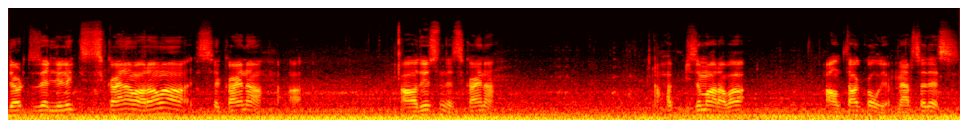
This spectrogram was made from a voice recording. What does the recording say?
450'lik Skyna var ama Skyna Diyorsun da Skyna. Aha, Bizim araba Antalya oluyor. Mercedes.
